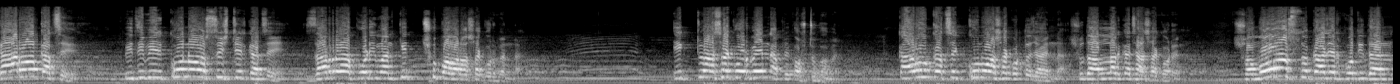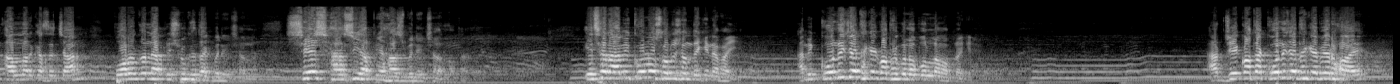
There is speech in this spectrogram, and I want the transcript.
কারও কাছে, পৃথিবীর কোন সৃষ্টির কাছে যাররা পরিমাণ কিচ্ছু পাওয়ার আশা করবেন না। একটু আশা করবেন, আপনি কষ্ট পাবেন। কারও কাছে কোনো আশা করতে যায় না, শুধু আল্লাহর কাছে আশা করেন। সমস্ত কাজের প্রতিদান আল্লাহর কাছে চান, পরকালে আপনি সুখে থাকবেন ইনশাল্লাহ শেষ হাসি আপনি হাসবেন ইনশাআল্লাহ। এছাড়া আমি কোনো সলিউশন দেখি না ভাই। আমি কলিজা থেকে কথাগুলো বললাম আপনাকে। আর যে কথা কলিজা থেকে বের হয়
